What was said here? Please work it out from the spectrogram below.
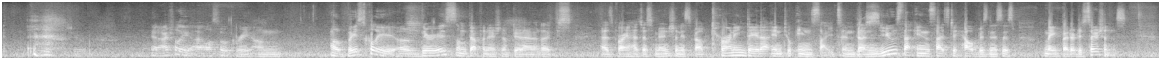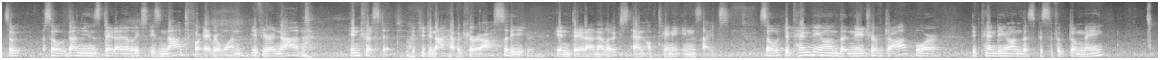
Yeah, actually, I also agree. Um, well, basically, uh, there is some definition of data analytics. As Brian has just mentioned, it's about turning data into insights and then Yes. use that insights to help businesses make better decisions. So, so that means data analytics is not for everyone. If you're not interested, if you do not have a curiosity in data analytics and obtaining insights. So depending on the nature of job or depending on the specific domain,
